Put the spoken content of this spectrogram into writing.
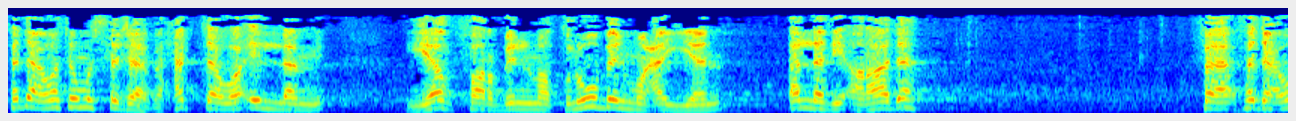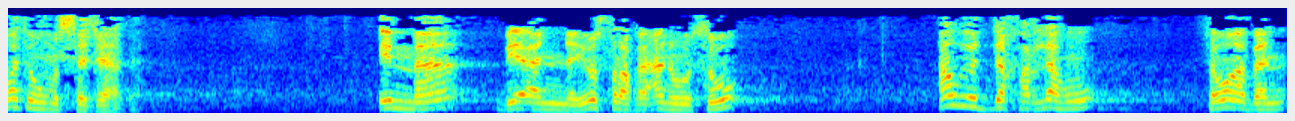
فدعوته مستجابة. حتى وإن لم يظفر بالمطلوب المعين الذي أراده فدعوته مستجابة إما بأن يصرف عنه سوء أو يدخر له ثوابا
